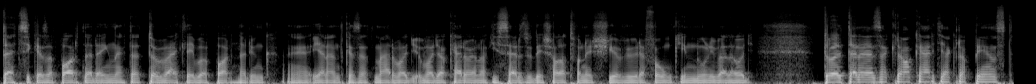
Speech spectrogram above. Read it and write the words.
tetszik ez a partnereinknek, tehát több White Label partnerünk eh, jelentkezett már, vagy, vagy akár olyan, aki szerződés alatt van, és jövőre fogunk indulni vele, hogy töltene ezekre a kártyákra pénzt,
